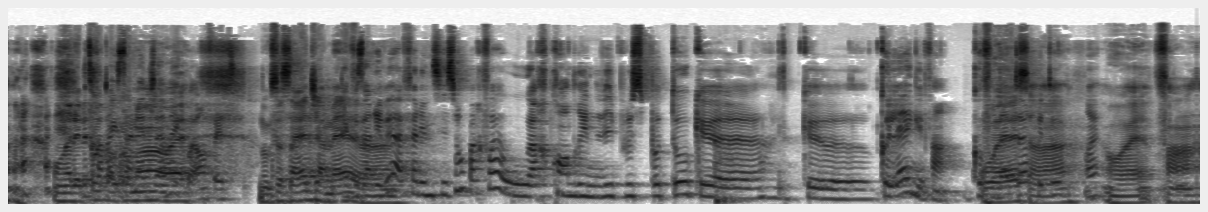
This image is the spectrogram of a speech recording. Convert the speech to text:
on a les potes en commun. jamais, quoi, en fait. Donc ça s'arrête jamais. Et vous arrivez à faire une session parfois ou à reprendre une vie plus poteau que que collègue, enfin cofondateur ouais, plutôt? Ouais. Ouais. Enfin.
